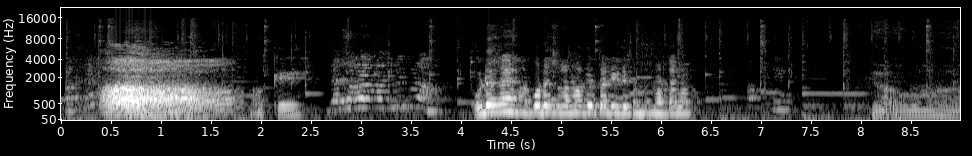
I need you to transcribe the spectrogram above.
Oke. Oke. Udah sholat maghrib belum? Udah sayang, aku udah sholat maghrib tadi di tempat martabak. Oke. Ya Allah.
